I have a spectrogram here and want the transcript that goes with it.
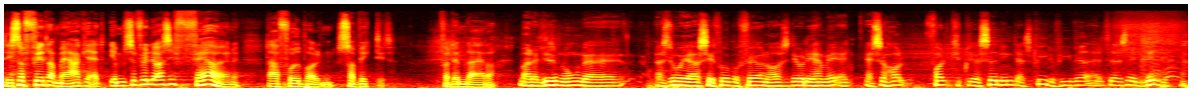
det er så fedt at mærke, at jamen selvfølgelig også i Færøerne, der er fodbolden så vigtigt for dem, der er der. Var der ligesom nogen, der... Altså nu har jeg også set fodbold på også, det var det her med, at, at så hold, folk bliver siddende inde i deres biler, fordi vejret altid er så elendigt.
